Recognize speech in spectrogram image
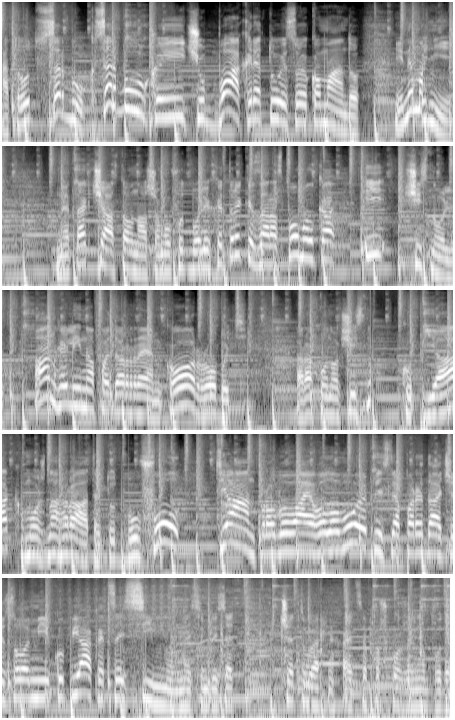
А тут Сербук. Сербук і Чубак рятує свою команду. І нема ні. Не так часто в нашому футболі хитрики. Зараз помилка і 6-0. Ангеліна Федоренко робить рахунок 6-0. Куп'як можна грати. Тут був фол. Тян пробиває головою після передачі Соломії Куп'як. Це 7-0 на 74. Нехай це пошкодження буде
